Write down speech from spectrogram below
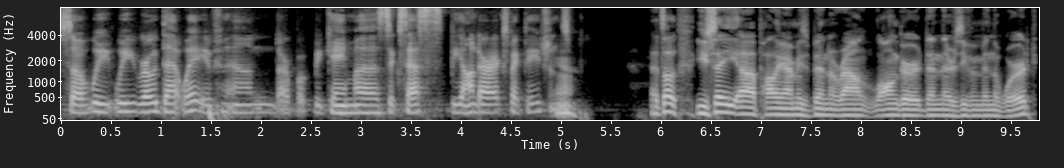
So we, we rode that wave and our book became a success beyond our expectations. That's all. You say uh, polyamy's been around longer than there's even been the word.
